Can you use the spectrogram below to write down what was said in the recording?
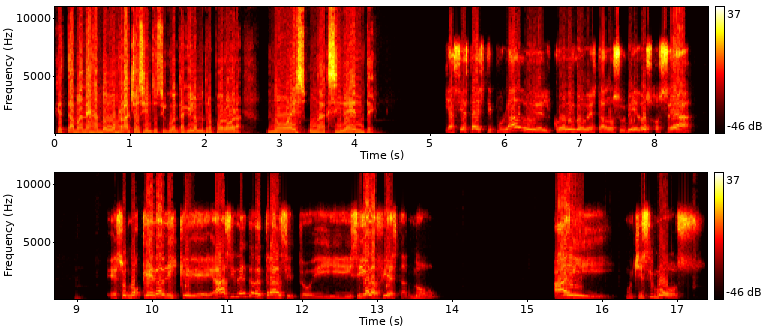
que está manejando borracho a 150 kilómetros por hora. No es un accidente. Y así está estipulado en el Código de Estados Unidos. O sea, eso no queda de que ah, accidente de tránsito y siga la fiesta. No. Hay muchísimos,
